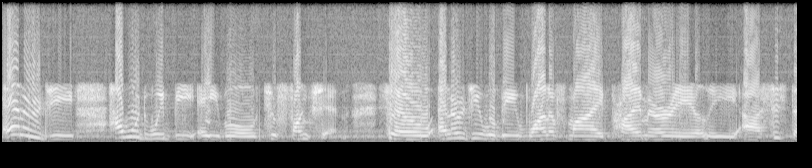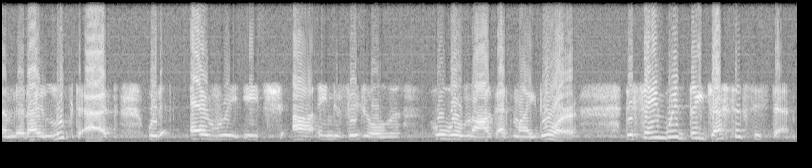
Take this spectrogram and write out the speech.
energy, how would we be able to function? So energy will be one of my primarily uh, system that I looked at with every each uh, individual who will knock at my door. The same with digestive system.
